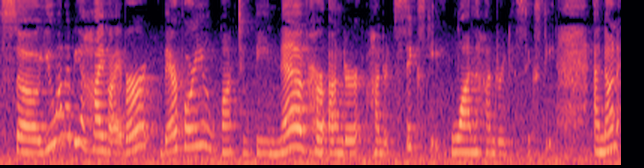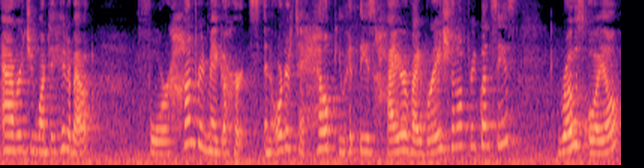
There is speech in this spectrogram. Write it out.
So you want to be a high viber, therefore you want to be never under 160, 160. And on average, you want to hit about 400 megahertz. In order to help you hit these higher vibrational frequencies, rose oil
